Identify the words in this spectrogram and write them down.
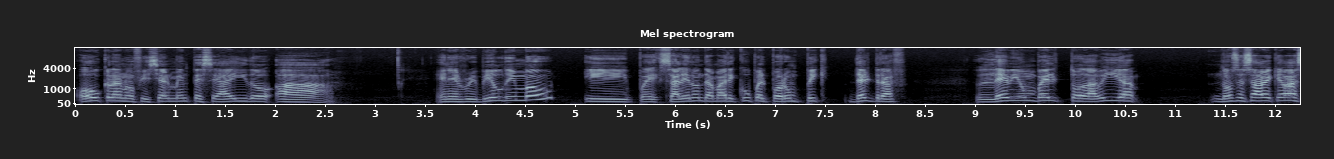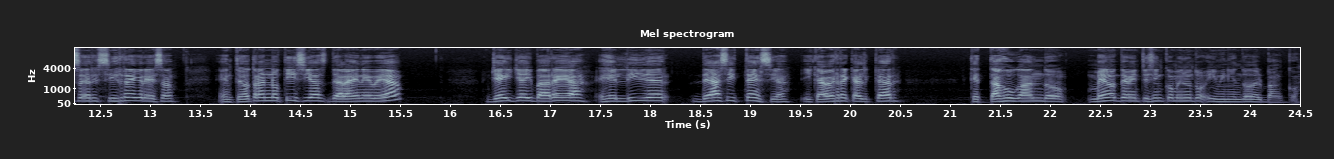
Oakland oficialmente se ha ido a en el rebuilding mode y pues salieron de Amari Cooper por un pick del draft. Le'Veon Bell todavía no se sabe qué va a hacer si regresa. Entre otras noticias de la NBA, JJ Barea es el líder de asistencia y cabe recalcar que está jugando menos de 25 minutos y viniendo del banco.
